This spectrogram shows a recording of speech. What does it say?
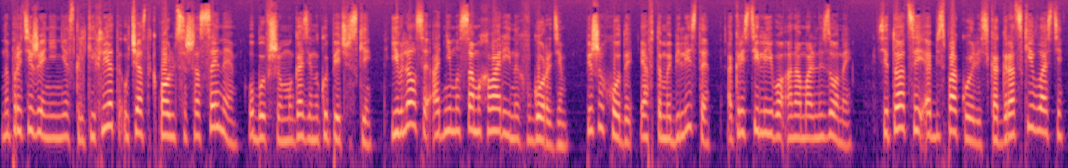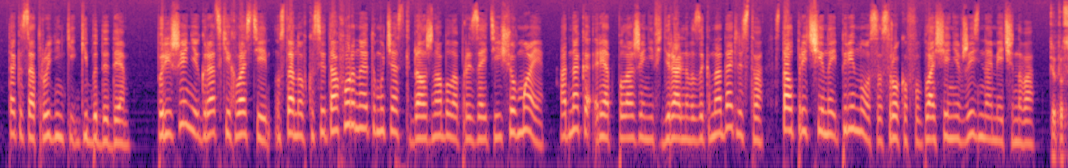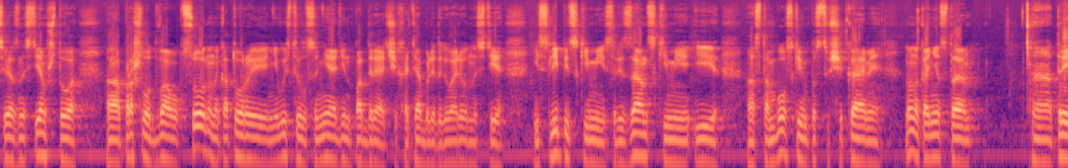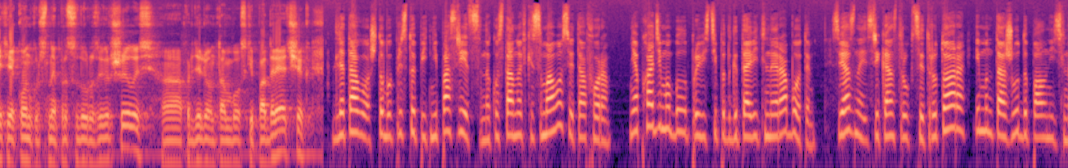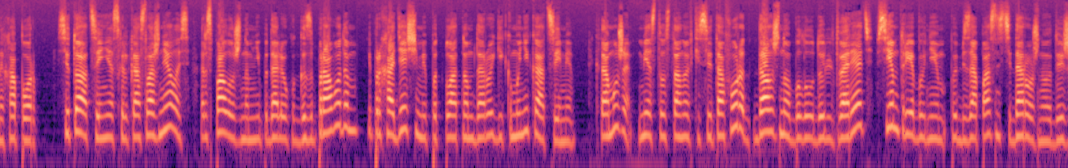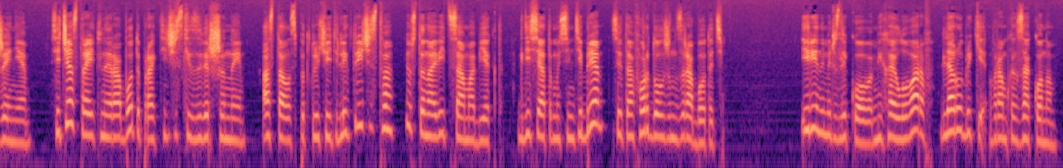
На протяжении нескольких лет участок по улице Шоссейная, у бывшего магазина «Купеческий», являлся одним из самых аварийных в городе. Пешеходы и автомобилисты окрестили его аномальной зоной. Ситуацией обеспокоились как городские власти, так и сотрудники ГИБДД. По решению городских властей установка светофора на этом участке должна была произойти еще в мае. Однако ряд положений федерального законодательства стал причиной переноса сроков воплощения в жизнь намеченного. Это связано с тем, что а, прошло два аукциона, на которые не выставился ни один подрядчик, хотя были договоренности и с липецкими, и с рязанскими, и а, с тамбовскими поставщиками. Но, наконец-то, Э, третья конкурсная процедура завершилась, определен тамбовский подрядчик. Для того, чтобы приступить непосредственно к установке самого светофора, необходимо было провести подготовительные работы, связанные с реконструкцией тротуара и монтажу дополнительных опор. Ситуация несколько осложнялась расположенным неподалеку газопроводом и проходящими под полотном дороги коммуникациями. К тому же место установки светофора должно было удовлетворять всем требованиям по безопасности дорожного движения. Сейчас строительные работы практически завершены. Осталось подключить электричество и установить сам объект. К 10 сентября светофор должен заработать. Ирина Мерзлякова, Михаил Уваров для рубрики «В рамках закона».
